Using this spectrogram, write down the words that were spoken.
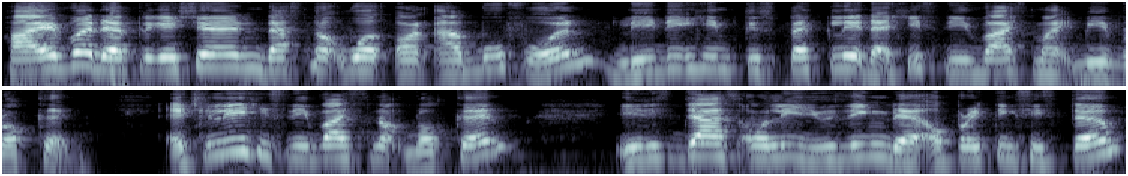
However, the application does not work on Abu phone, leading him to speculate that his device might be broken. Actually, his device is not broken. It is just only using the operating system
